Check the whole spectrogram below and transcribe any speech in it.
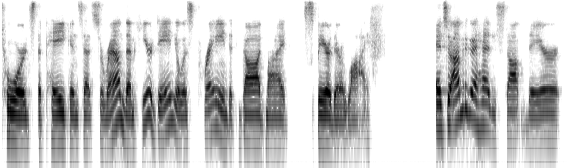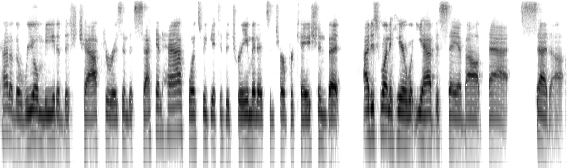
towards the pagans that surround them, here Daniel is praying that God might spare their life. And so I'm going to go ahead and stop there. Kind of the real meat of this chapter is in the second half once we get to the dream and its interpretation. But I just want to hear what you have to say about that setup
